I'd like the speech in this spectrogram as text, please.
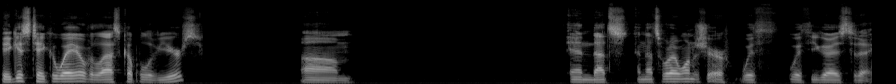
biggest takeaway over the last couple of years. Um, and that's and that's what I want to share with with you guys today.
